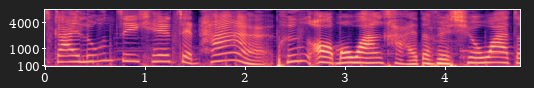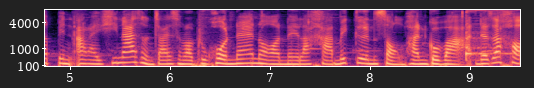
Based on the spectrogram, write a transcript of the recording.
Skylung GK75 เพิ่งงออกมาวางขายแต่เฟซเชื่อว่าจะเป็นอะไรที่น่าสนใจสำหรับทุกคนแน่นอนในราคาไม่เกิน 2,000 กว่าบาท เดี๋ยวจะขอ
